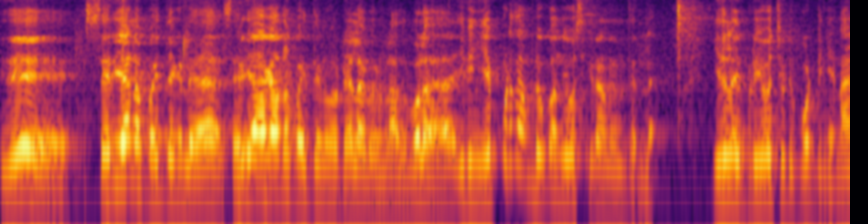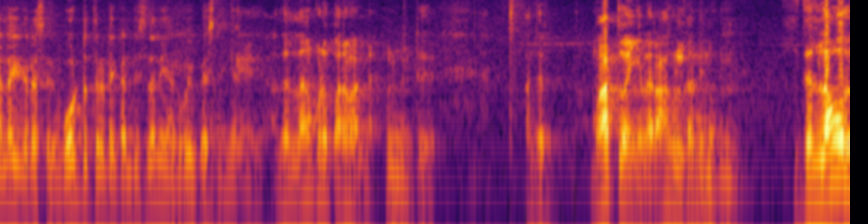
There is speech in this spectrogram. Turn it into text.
இது சரியான பைத்தியங்கள்ல சரியாகாத பைத்தியம்னு ஒரு டைலாக் வரும்ல அது போல இவங்க எப்படி தான் அப்படி உட்காந்து யோசிக்கிறானுன்னு தெரியல. இதுல இப்படி யோசிச்சு இப்படி போட்டீங்க. நான் என்ன கேட்குறேன் சரி ஓட்டு திருடை கண்டிச்சு தான் நீங்க அங்க போய் பேசுனீங்க. அதெல்லாம் கூட பரவாயில்ல. விட்டுட்டு அந்த மாத்துவாங்கல்ல ராகுல் காந்தி இதெல்லாம் ஒரு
